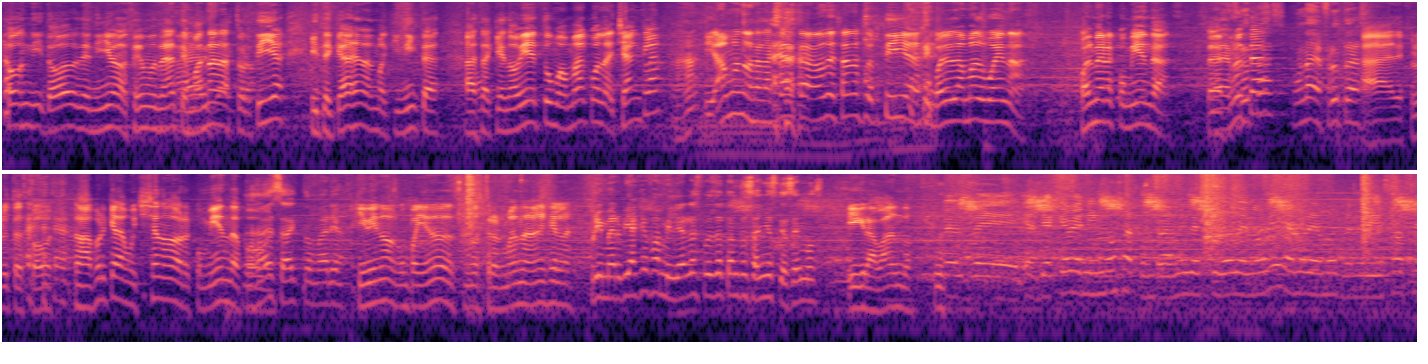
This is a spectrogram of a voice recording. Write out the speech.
todos, ni, todos de niños lo hacemos, ¿verdad? Te Ah, mandan exacto. las tortillas y te quedas en las maquinitas. Hasta que no viene tu mamá con la chancla Ajá. y vámonos a la casa. ¿Dónde están las tortillas? ¿Cuál es la más buena? ¿Cuál me recomienda? ¿La de frutas? Una de frutas. Ah, de frutas, Paul. No, porque la muchacha no lo recomienda, Paul. Ajá, exacto, Mario. Aquí vino acompañándonos nuestra hermana Ángela Primer viaje familiar después de tantos años que hacemos. y grabando. Desde el día que venimos a comprar mi vestido de novia ya no habíamos venido y eso hace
